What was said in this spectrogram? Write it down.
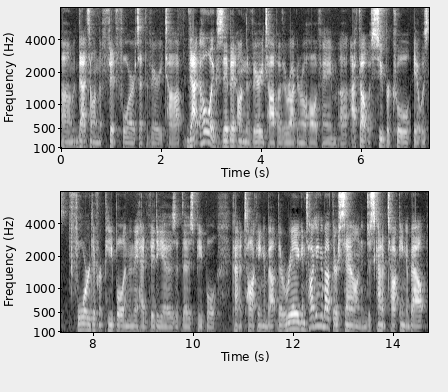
Um, that's on the fifth floor. It's at the very top. That whole exhibit on the very top of the Rock and Roll Hall of Fame, uh, I thought was super cool. It was four different people, and then they had videos of those people kind of talking about their rig and talking about their sound and just kind of talking about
